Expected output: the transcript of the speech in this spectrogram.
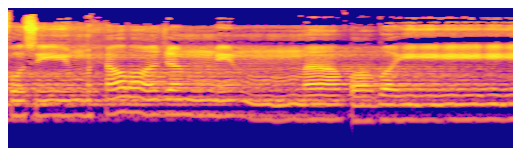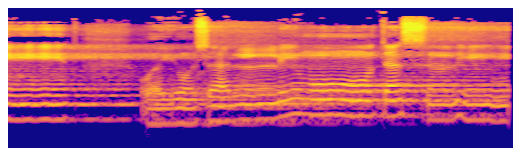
أنفسهم حرجا مما قضيت ويسلموا تسليما.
